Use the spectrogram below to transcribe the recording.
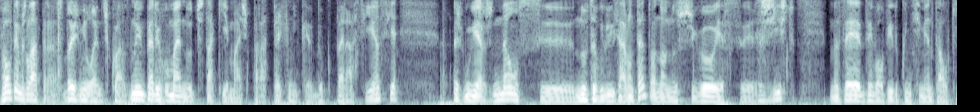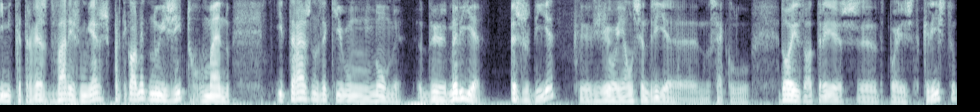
Voltemos lá atrás, dois mil anos quase. No Império Romano o destaque ia mais para a técnica do que para a ciência. As mulheres não se notabilizaram tanto, ou não nos chegou esse registro, mas é desenvolvido o conhecimento alquímico através de várias mulheres, particularmente no Egito Romano. E traz-nos aqui um nome de Maria a Judia, que viveu em Alexandria no século II ou III eh, depois de Cristo,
